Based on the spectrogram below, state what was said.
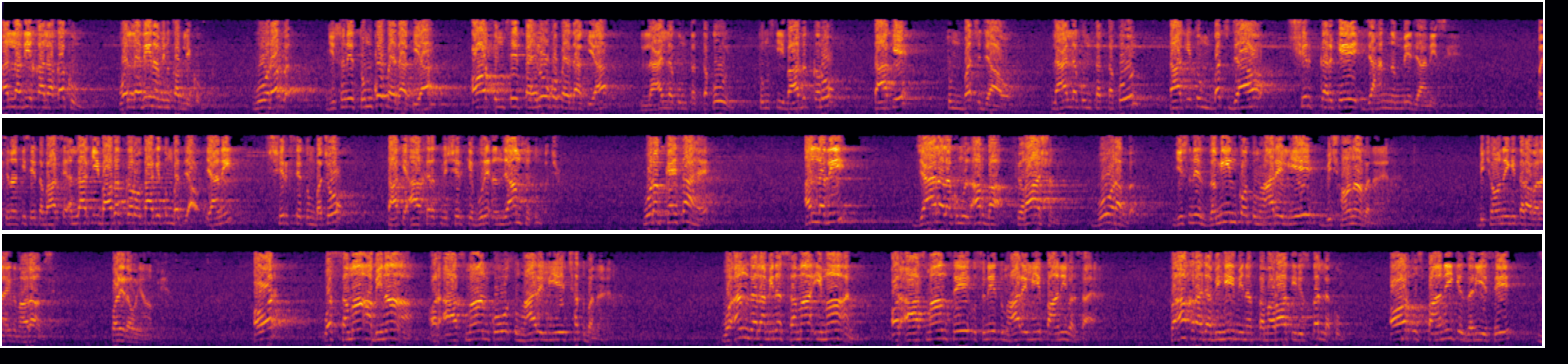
اللہ خلقکم والذین من قبلکم وہ رب جس نے تم کو پیدا کیا اور تم سے پہلوں کو پیدا کیا، لعلکم تتقون، تم اس کی عبادت کرو تاکہ تم بچ جاؤ۔ لعلکم تتقون، تاکہ تم بچ جاؤ شرک کر کے جہنم میں جانے سے۔ بچنا کس اعتبار سے؟ اللہ کی عبادت کرو تاکہ تم بچ جاؤ یعنی شرک سے تم بچو تاکہ آخرت میں شرک کے برے انجام سے تم بچو۔ وہ رب کیسا ہے؟ الذي جعل لكم الارض فراشا۔ وہ رب جس نے زمین کو تمہارے لیے بچھونا بنایا۔ بچھونے کی طرح بنایا ایک دم آرام سے۔ پڑے رہو یہاں پہ۔ اور وہ سما بنا اور آسمان کو تمہارے لیے چھت بنایا۔ وہ انزل من سما ایمان اور آسمان سے اس نے تمہارے لیے پانی برسایا۔ فاخرج به من الثمرات رزقا لكم اور اس پانی کے ذریعے سے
